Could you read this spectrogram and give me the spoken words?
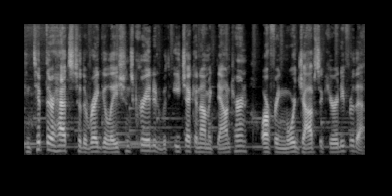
can tip their hats to the regulations created with each economic downturn, offering more job security for them.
